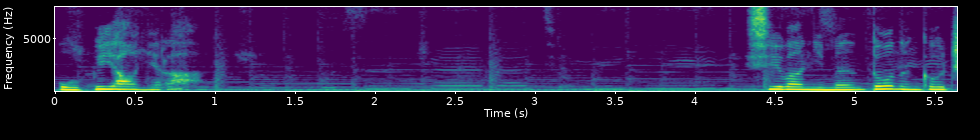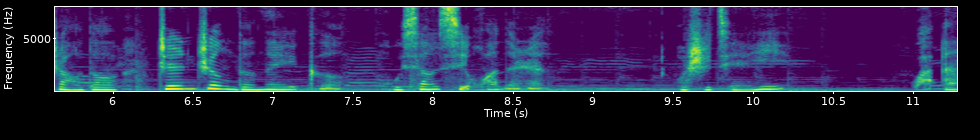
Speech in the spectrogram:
我不要你了。希望你们都能够找到真正的那个互相喜欢的人。我是简易，晚安。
